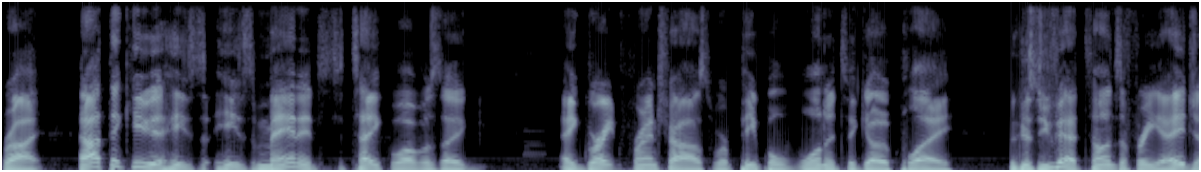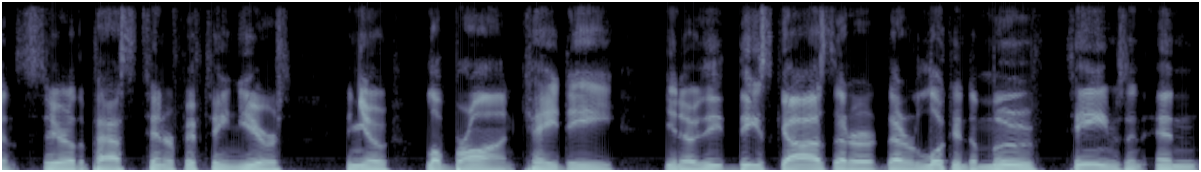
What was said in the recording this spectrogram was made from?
Right. And I think he he's he's managed to take what was a a great franchise where people wanted to go play because you've had tons of free agents here the past 10 or 15 years and you know LeBron, KD, you know the, these guys that are that are looking to move teams and and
